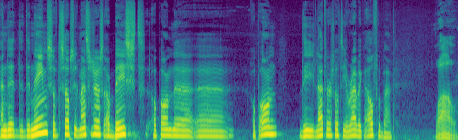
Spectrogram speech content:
And the, the, the, names of the substitute messengers are based upon the uh, upon the letters of the Arabic alphabet. Wow,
